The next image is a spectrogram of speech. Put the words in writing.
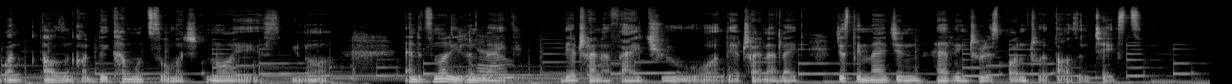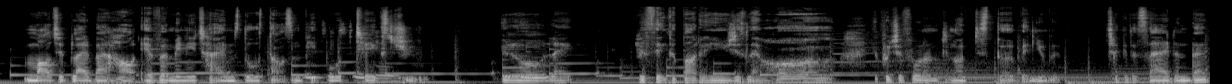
1,000 contacts, they come with so much noise, you know? And it's not even yeah. like they're trying to fight you or they're trying to like just imagine having to respond to a thousand texts multiplied by however many times those thousand people text you. You know mm-hmm. like you think about it and you just like oh you put your phone on do not disturb and you check it aside and that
